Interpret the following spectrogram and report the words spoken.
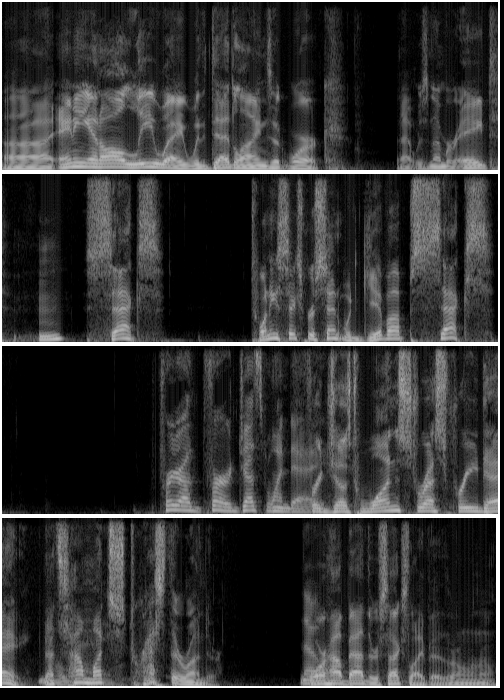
uh, any and all leeway with deadlines at work. That was number 8 Hmm? Sex. 26% would give up sex For uh, for just one day. for just one stress free day. That's how much stress they're under. no. Or how bad their sex life is. I don't know.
